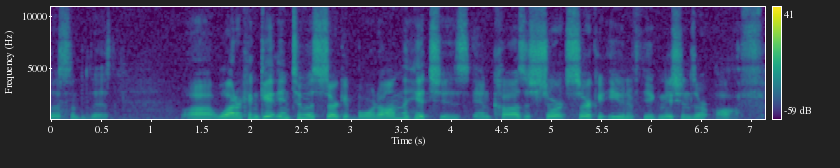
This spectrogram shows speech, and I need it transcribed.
listen to this. Uh, water can get into a circuit board on the hitches and cause a short circuit even if the ignitions are off.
